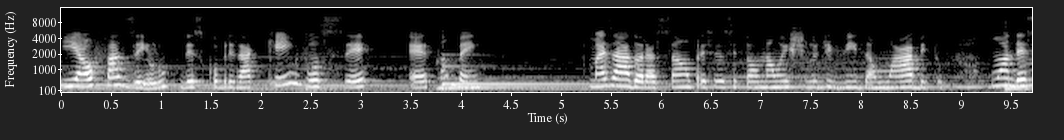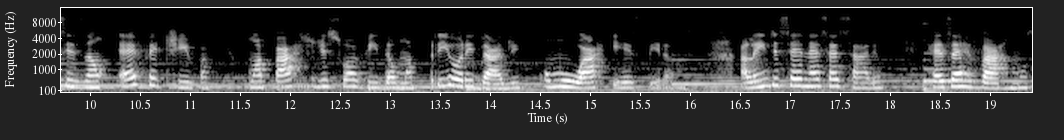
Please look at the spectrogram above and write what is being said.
e ao fazê-lo descobrirá quem você é também. Mas a adoração precisa se tornar um estilo de vida, um hábito, uma decisão efetiva, uma parte de sua vida, uma prioridade, como o ar que respiramos. Além de ser necessário reservarmos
